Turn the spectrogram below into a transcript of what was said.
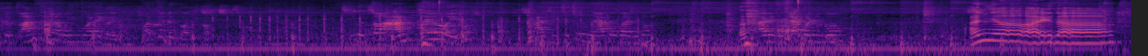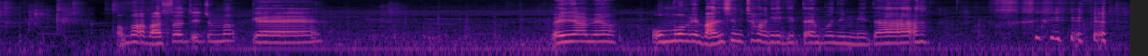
이거 또안 타려고 이거 봐라 이거 이거 뻗대는 거 이거. 또안 타요 이거. 아직 조금 약해가지고 다리도 약 올리고. 안녕 아이나 엄마 마사지 좀 할게 왜냐하면 온몸이 만신창이기 때문입니다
